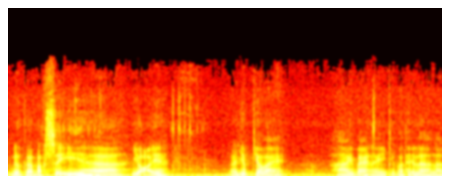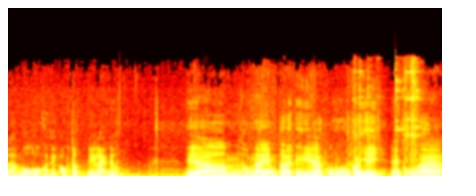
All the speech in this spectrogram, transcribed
được à, bác sĩ à, giỏi à, giúp cho bé. Hai bé này chứ có thể là là là mổ có thể phẫu thuật đi lại được. Thì à, hôm nay em tới thì à, cũng không có gì. Em cũng à,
